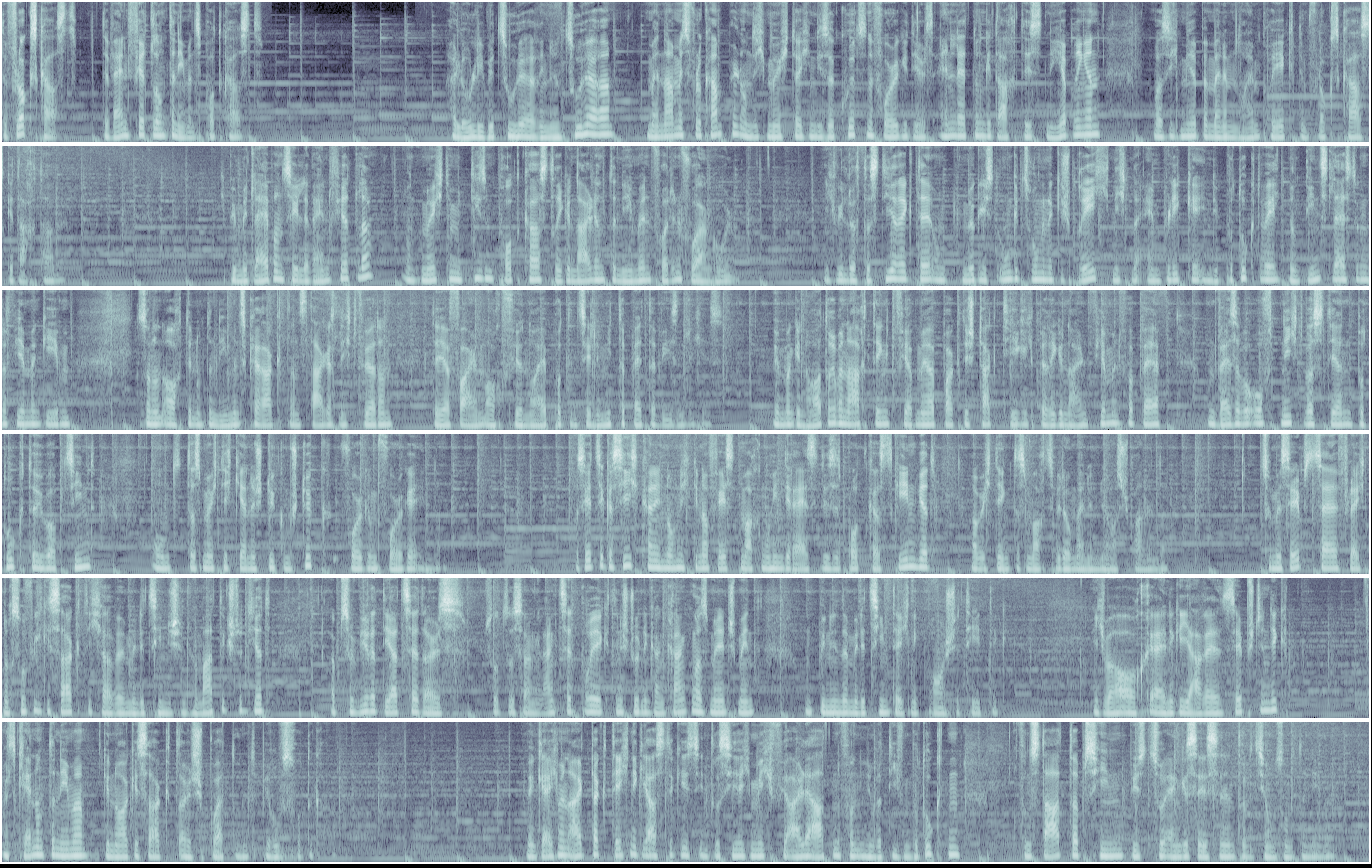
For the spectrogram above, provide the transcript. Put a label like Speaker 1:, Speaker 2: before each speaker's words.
Speaker 1: The Vlogscast, der Weinviertel Unternehmenspodcast. Hallo liebe Zuhörerinnen und Zuhörer, mein Name ist Flo Kampel und ich möchte euch in dieser kurzen Folge, die als Einleitung gedacht ist, näher bringen, was ich mir bei meinem neuen Projekt, dem Vlogscast, gedacht habe. Ich bin mit Leib und Seele Weinviertler und möchte mit diesem Podcast regionale Unternehmen vor den Vorhang holen. Ich will durch das direkte und möglichst ungezwungene Gespräch nicht nur Einblicke in die Produktwelten und Dienstleistungen der Firmen geben, sondern auch den Unternehmenscharakter ans Tageslicht fördern, der ja vor allem auch für neue potenzielle Mitarbeiter wesentlich ist. Wenn man genau darüber nachdenkt, fährt man ja praktisch tagtäglich bei regionalen Firmen vorbei und weiß aber oft nicht, was deren Produkte überhaupt sind und das möchte ich gerne Stück um Stück, Folge um Folge ändern. Aus jetziger Sicht kann ich noch nicht genau festmachen, wohin die Reise dieses Podcasts gehen wird, aber ich denke, das macht es wieder um eine Nuance spannender. Zu mir selbst sei vielleicht noch so viel gesagt, ich habe medizinische Informatik studiert, absolviere derzeit als sozusagen Langzeitprojekt den Studiengang Krankenhausmanagement und bin in der Medizintechnikbranche tätig. Ich war auch einige Jahre selbstständig, als Kleinunternehmer, genauer gesagt als Sport- und Berufsfotograf. Wenngleich mein Alltag techniklastig ist, interessiere ich mich für alle Arten von innovativen Produkten, von Startups hin bis zu eingesessenen Traditionsunternehmen.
